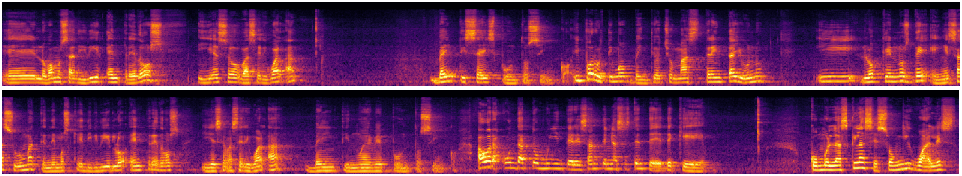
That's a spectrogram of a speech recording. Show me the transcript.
eh, lo vamos a dividir entre 2 y eso va a ser igual a 26.5. Y por último, 28 más 31 y lo que nos dé en esa suma tenemos que dividirlo entre 2 y ese va a ser igual a 29.5. Ahora, un dato muy interesante, mi asistente, es de que como las clases son iguales,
